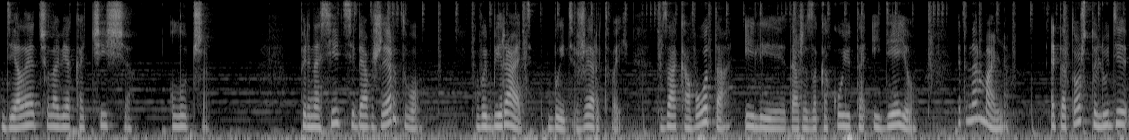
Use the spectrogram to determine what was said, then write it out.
делает человека чище, лучше. Приносить себя в жертву, выбирать быть жертвой за кого-то или даже за какую-то идею, это нормально. Это то, что люди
